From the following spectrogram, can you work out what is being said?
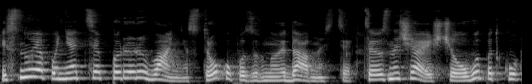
існує поняття переривання строку позовної давності. Це означає, що у випадку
